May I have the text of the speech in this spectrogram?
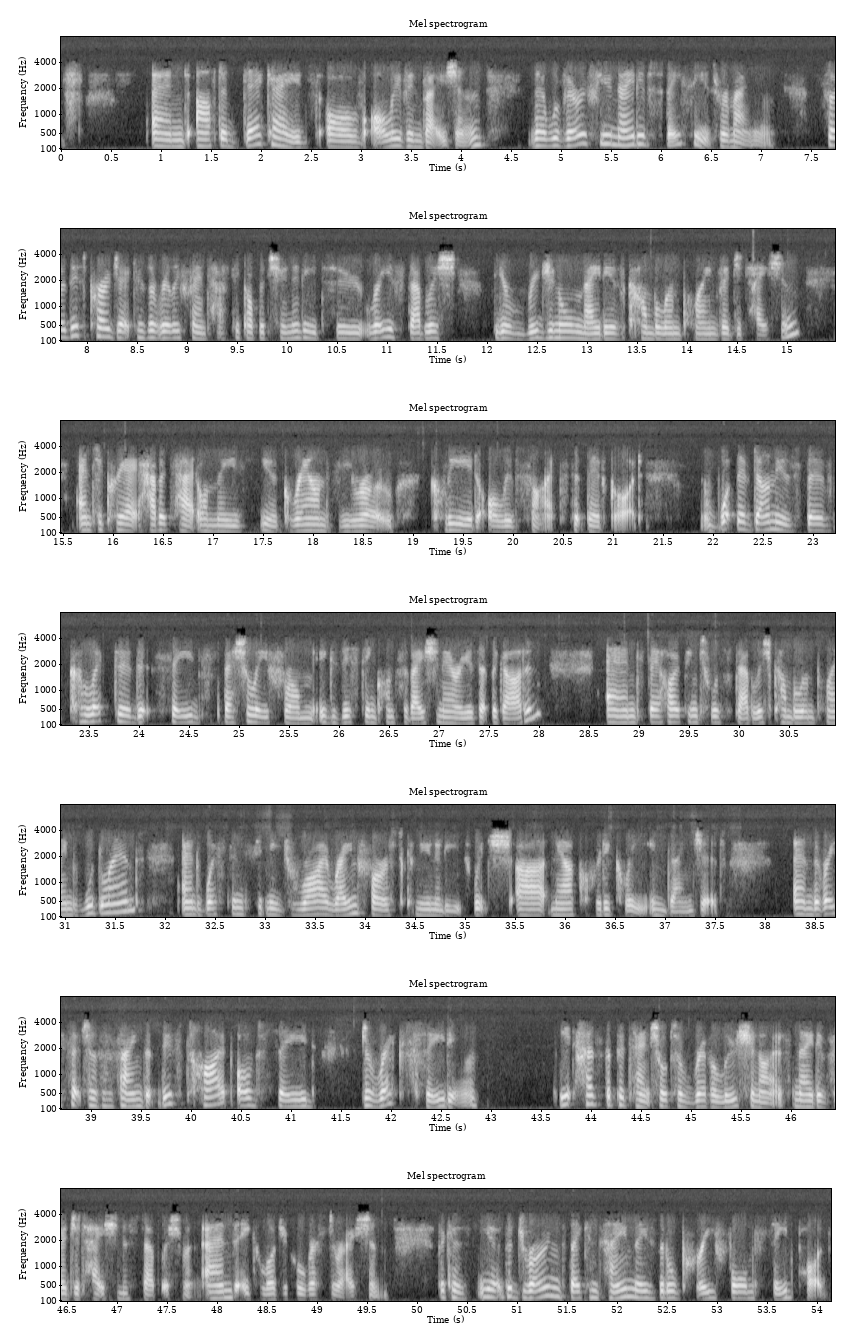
And after decades of olive invasion, there were very few native species remaining. So this project is a really fantastic opportunity to re-establish the original native Cumberland plain vegetation and to create habitat on these you know, ground zero cleared olive sites that they've got. What they've done is they've collected seeds specially from existing conservation areas at the garden and they're hoping to establish Cumberland Plain woodland and Western Sydney dry rainforest communities, which are now critically endangered. And the researchers are saying that this type of seed direct seeding, it has the potential to revolutionise native vegetation establishment and ecological restoration because you know the drones they contain these little pre-formed seed pods.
